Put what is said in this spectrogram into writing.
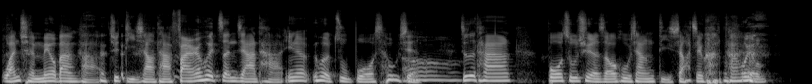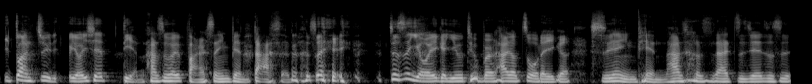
完全没有办法去抵消它，反而会增加它，因为会有驻波出现。哦，就是它播出去的时候互相抵消，结果它会有一段距离，有一些点它是会反而声音变大声的，所以就是有一个 YouTuber 他就做了一个实验影片，他就是在直接就是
